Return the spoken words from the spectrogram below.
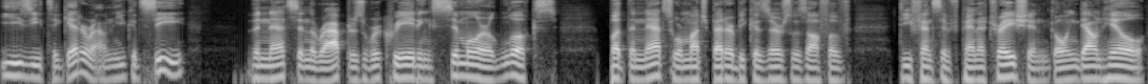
easy to get around. You could see the Nets and the Raptors were creating similar looks, but the Nets were much better because theirs was off of defensive penetration, going downhill,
